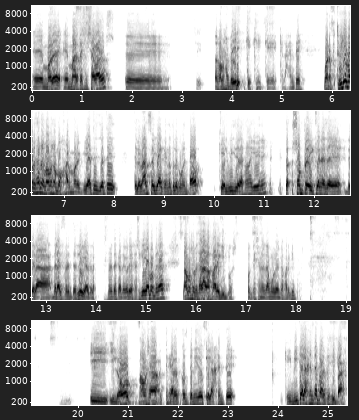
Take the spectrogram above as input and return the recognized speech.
eh, More, eh, martes y sábados. eh, Sí. os vamos a pedir que, que- que- que la gente. Bueno, tú y yo para empezar nos vamos a mojar, More, que ya te, ya te, te lo lanzo ya, que no te lo he comentado, que el vídeo de la semana que viene so- son predicciones de, de la- de las diferentes ligas, de las diferentes categorías. Así que ya para empezar, vamos a empezar a agafar equipos, porque se nos da muy bien agafar equipos. Y, y luego vamos a crear contenido que la gente, que invite a la gente a participar,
